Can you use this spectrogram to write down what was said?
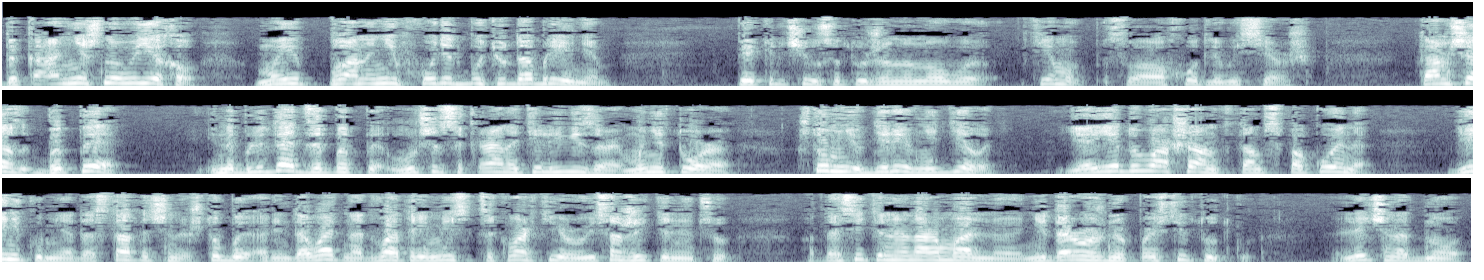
«Да, конечно, уехал. мои планы не входят быть удобрением», — переключился тут же на новую тему словоохотливый Серж. «Там сейчас БП и наблюдать за БП лучше с экрана телевизора, монитора. Что мне в деревне делать? Я еду в Ашанг, там спокойно. Денег у меня достаточно, чтобы арендовать на 2-3 месяца квартиру и сожительницу. Относительно нормальную, недорожную проститутку. Лечь на дно.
